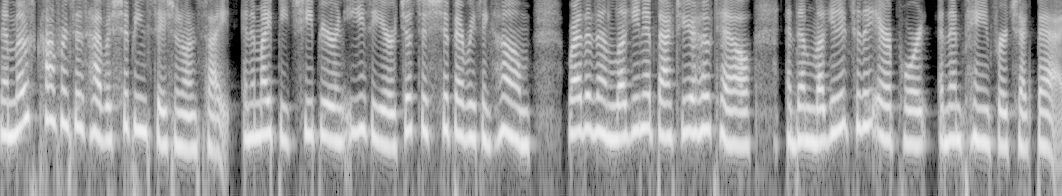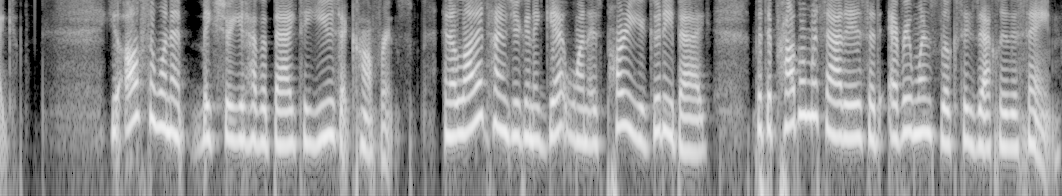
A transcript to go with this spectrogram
Now, most conferences have a shipping station on site, and it might be cheaper and easier just to ship everything home rather than lugging it back to your hotel and then lugging it to the airport and then paying for a check bag. You also want to make sure you have a bag to use at conference. And a lot of times you're going to get one as part of your goodie bag, but the problem with that is that everyone's looks exactly the same.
